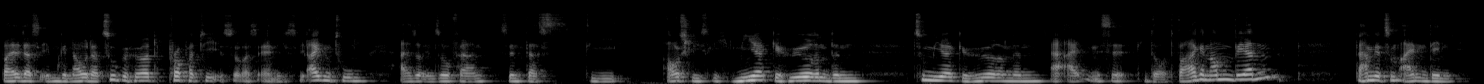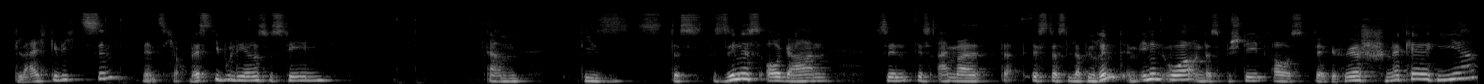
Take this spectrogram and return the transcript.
weil das eben genau dazugehört, Property ist sowas ähnliches wie Eigentum, also insofern sind das die ausschließlich mir gehörenden, zu mir gehörenden Ereignisse, die dort wahrgenommen werden. Da haben wir zum einen den Gleichgewichtssinn, nennt sich auch vestibuläres System. Ähm, die, das Sinnesorgan sind, ist einmal ist das Labyrinth im Innenohr und das besteht aus der Gehörschnecke hier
